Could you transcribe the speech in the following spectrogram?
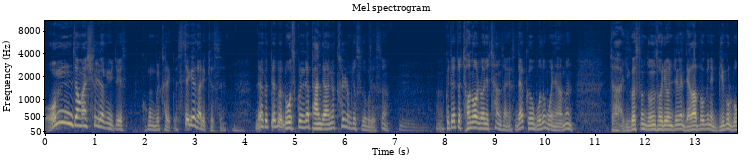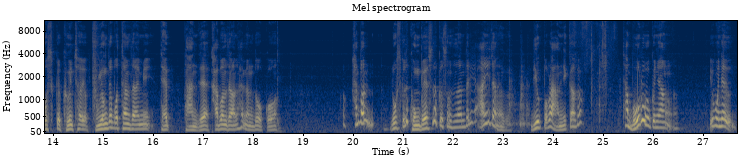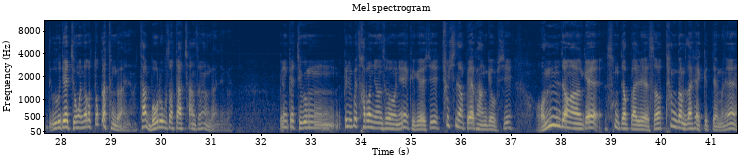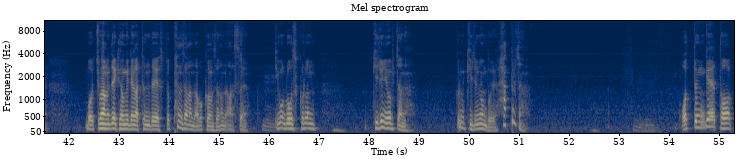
엄정한 실력 위주의 공부를 가르쳐 세게 가르쳤어요. 내가 그때도 로스쿨 내 반대하는 칼럼도 쓰고 그랬어. 어, 그때도 전 언론이 찬성했어. 내가 그거 보도 뭐냐면 자, 이것은 논설위원 중에 내가 보기에는 미국 로스쿨 근처에 구경도 못한 사람이 대, 다인데 가본 사람은 한 명도 없고 한 번 로스쿨에서 공부했어 그 쓴 사람들이 아니잖아 그 미국 법을 압니까 그? 다 모르고 그냥 이번에 의대 정원하고 똑같은 거 아니야 다 모르고서 다 찬성한 거 아니야 그. 그러니까 지금 그리고 사법 연수원이 그것이 출신 학교에 관계없이 엄정하게 성적 관리해서 판검사를 했기 때문에 뭐 중앙대 경희대 같은 데에서도 판사가 나오고 검사가 나왔어요. 지금 로스쿨은 기준이 없잖아. 그럼 기준은 뭐예요? 학교잖아. 어떤 게 더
